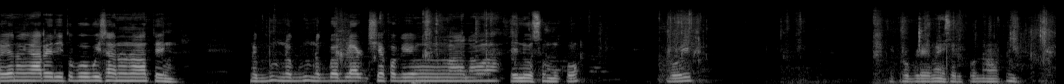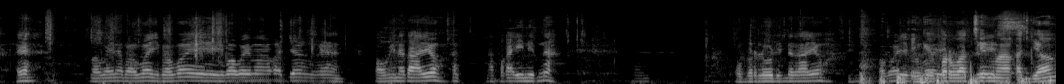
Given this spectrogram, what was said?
Kaya nangyari dito buboy sa ano natin? Nag, nag, nagbablard siya pag yung ano, sinusum ko. Boy. May problema yung cellphone natin. Ayan. Babay na babay. Babay. Babay mga kadyang. Ayan. Pauwi na tayo. At napakainit na. Overloaded na tayo. Babay. Thank you babay. for watching Yes. mga kadyang.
